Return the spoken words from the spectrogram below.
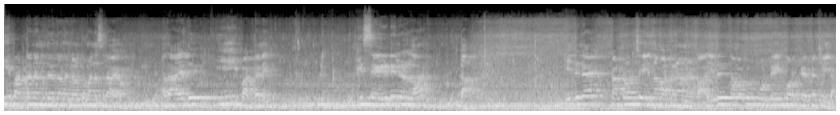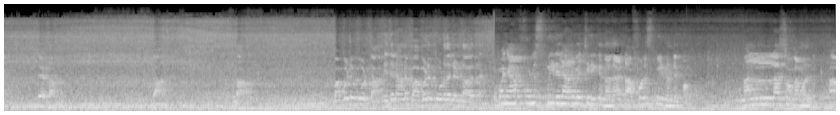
ഈ ബട്ടൺ എന്തെന്ന് നിങ്ങൾക്ക് മനസ്സിലായോ? അതായത് ഈ ബട്ടണ് ഈ സൈഡിലുള്ള ഇതാ ഇതിനെ കൺട്രോൾ ചെയ്യുന്ന ബട്ടണാണ് കേട്ടോ. ഇത് നമുക്ക് കൂട്ടുകയും കുറയ്ക്കുകയൊക്കെ ചെയ്യാം. കേട്ടോ? ഇതാ ഇതാ ബബിൾ കൂട്ടാം. ഇതിനാണ് ബബിൾ കൂടുതൽ ഉണ്ടാകുന്നത് ഇപ്പോൾ ഞാൻ ഫുൾ സ്പീഡിലാണ് വെച്ചിരിക്കുന്നത് കേട്ടോ. ഫുൾ സ്പീഡ് ഉണ്ട് ഇപ്പോൾ നല്ല സുഖമുണ്ട്. ആ.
